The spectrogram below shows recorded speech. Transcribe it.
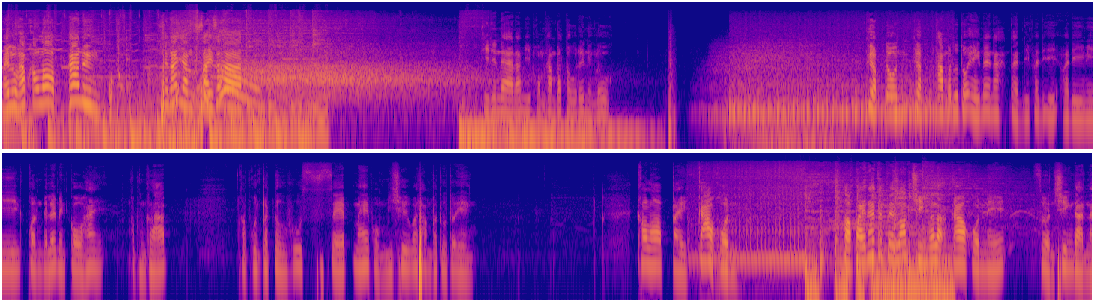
ไม่รู้ครับเข้ารอบ 5-1 ชนะอย่างใสสะอาด ทีแน่ๆนะมีผมทำประตูได้หนึ่งลูก กือบโดนเกือบทำประตูตัวเองด้วยนะ แต่ดีพอดีพอดีมีคนไปเล่นเป็นโกให้ ขอบคุณครับ ขอบคุณประตูผู้เซฟไม่ให้ผมมีชื่อว่าทำประตูตัวเอง เข้ารอบไป 9 คน ต่อไปน่าจะเป็นรอบชิงแล้วล่ะ9คนนี้ ส่วนชิงด่านไหน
